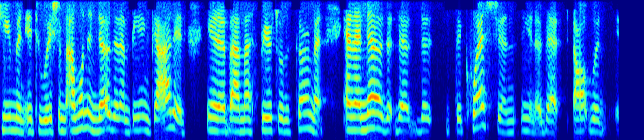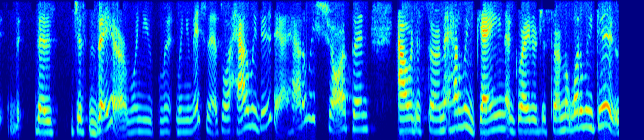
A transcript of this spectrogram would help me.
human intuition. I want to know that I'm being guided you know by my spiritual discernment. And I know that the the the question you know that would that is just there when you when you mention that. So how do we do that? How do we sharpen our discernment? How do we gain a greater discernment? What do we do?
